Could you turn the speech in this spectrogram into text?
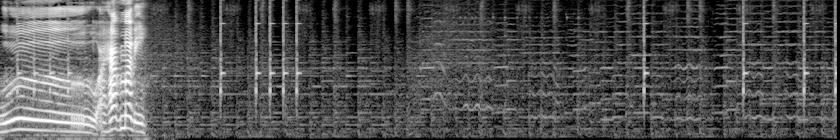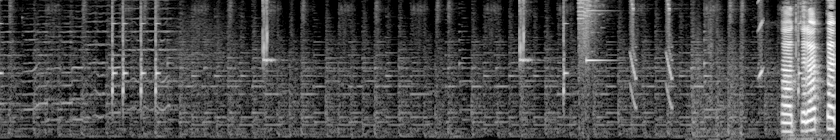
Ooh, I have money. Da da da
